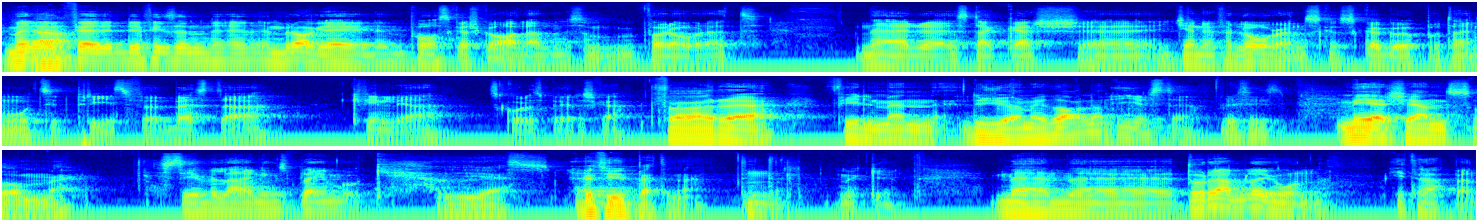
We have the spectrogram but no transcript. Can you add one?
Men Ja. för det finns en, en, bra grej på Oscarsgalan som förra året. När eh, stackars eh, Jennifer Lawrence ska, ska gå upp och ta emot sitt pris för bästa kvinnliga skådespelerska. För eh, filmen Du gör mig galen. Just det, precis. Mer känd som Silver Linings Playbook. Yes. Betydligt Eh, bättre än den Mm, titel. mycket. Men eh, då ramlar ju hon i trappen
